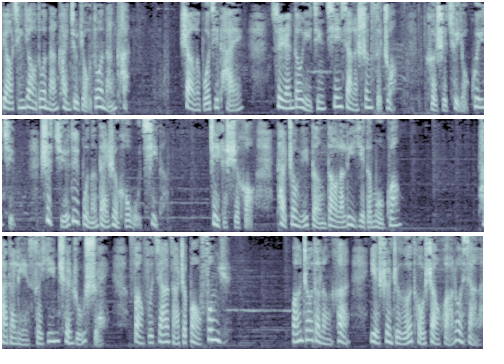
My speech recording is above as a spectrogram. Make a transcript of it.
表情要多难看就有多难看。上了搏击台，虽然都已经签下了生死状，可是却有规矩，是绝对不能带任何武器的。这个时候，他终于等到了立业的目光。他的脸色阴沉如水，仿佛夹杂着暴风雨。王昭的冷汗也顺着额头上滑落下来，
